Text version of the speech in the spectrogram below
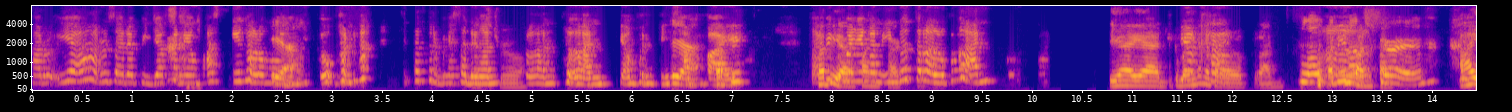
harus ya harus ada pijakan yang pasti kalau mau Iya. begitu karena kita terbiasa dengan That's pelan-pelan yang penting Iya. sampai. Tapi Tapi, tapi ya, kebanyakan fun Indo terlalu pelan. Ya ya kebanyakan kan? terlalu pelan. Slow Tapi not fun fact. sure. I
